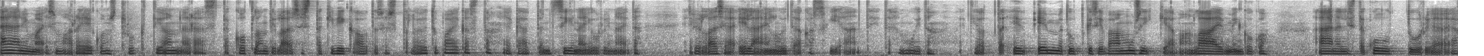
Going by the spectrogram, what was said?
äänimaisemaa rekonstruktion eräästä kotlantilaisesta kivikautisesta löytöpaikasta ja käyttänyt siinä juuri näitä erilaisia eläinluita ja kasviäänteitä ja muita, Et jotta emme tutkisi vain musiikkia, vaan laajemmin koko äänellistä kulttuuria ja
